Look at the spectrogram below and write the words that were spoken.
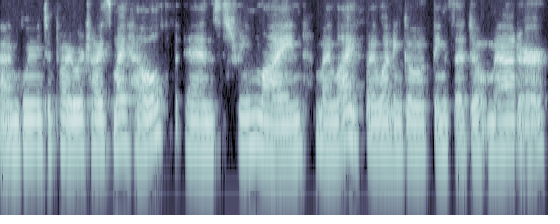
I'm going to prioritize my health and streamline my life by letting go of things that don't matter.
